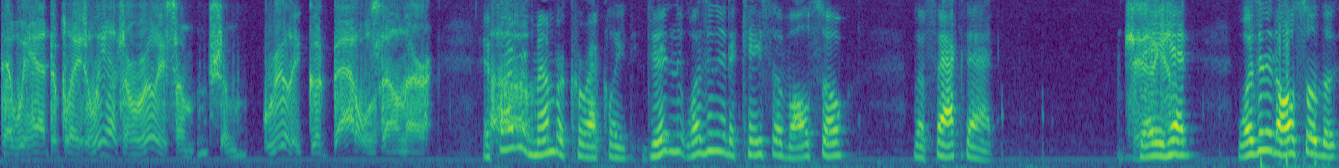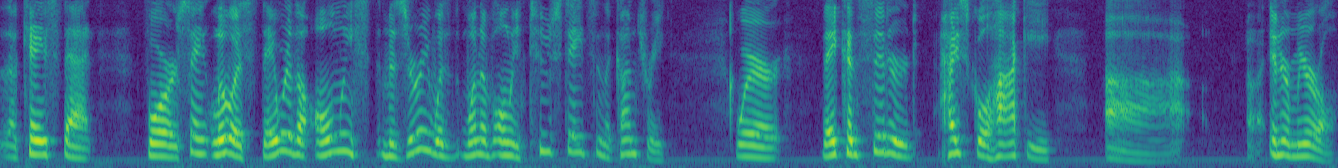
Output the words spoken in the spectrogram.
that we had to play. So we had some really some some really good battles down there. If uh, I remember correctly, didn't wasn't it a case of also the fact that they had wasn't it also the, the case that for St. Louis they were the only Missouri was one of only two states in the country where they considered high school hockey uh, uh, intramural,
